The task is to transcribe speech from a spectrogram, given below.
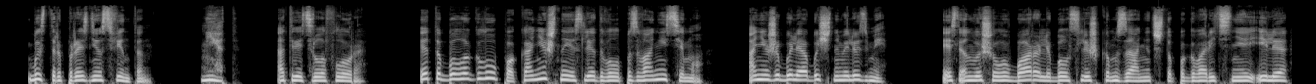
— быстро произнес Финтон. «Нет», — ответила Флора. «Это было глупо. Конечно, ей следовало позвонить ему. Они же были обычными людьми. Если он вышел в бар или был слишком занят, чтобы поговорить с ней, или...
